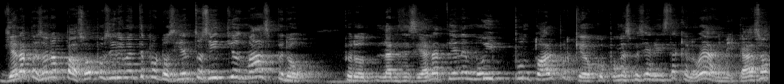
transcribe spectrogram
Ya la persona pasó posiblemente por 200 sitios más, pero, pero la necesidad la tiene muy puntual porque ocupa un especialista que lo vea. En mi caso,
